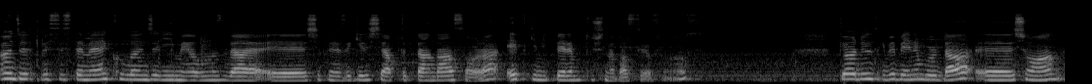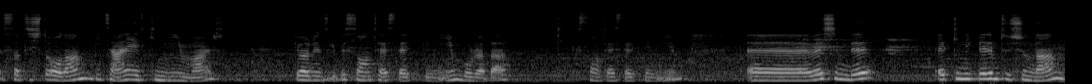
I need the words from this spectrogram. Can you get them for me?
Öncelikle sisteme kullanıcı e-mailiniz ve e, şifrenizi giriş yaptıktan daha sonra etkinliklerim tuşuna basıyorsunuz. Gördüğünüz gibi benim burada şu an satışta olan bir tane etkinliğim var. Gördüğünüz gibi son test etkinliğim burada. Son test etkinliğim. E, ve şimdi etkinliklerim tuşundan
